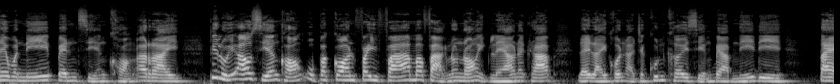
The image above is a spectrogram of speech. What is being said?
ในวันนี้เป็นเสียงของอะไร พี่หลุยเอาเสียงของอุปกรณ์ไฟฟ้ามาฝากน้องๆอีกแล้วนะครับ หลายๆ คนอาจจะคุ้นเคยเสียงแบบนี้ดี แต่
